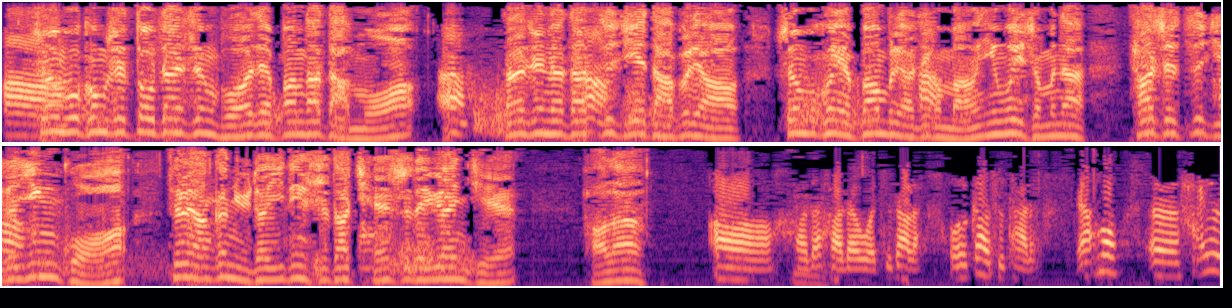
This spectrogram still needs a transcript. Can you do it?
哦，孙悟空是斗战胜佛在帮他打磨，啊，但是呢，他哦自己也打不了，孙悟空也帮不了这个忙，因为什么呢？他是自己的因果，这两个女的一定是他前世的冤结。好了，哦，好的好的，我知道了，我会告诉他的。然后呃，还有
